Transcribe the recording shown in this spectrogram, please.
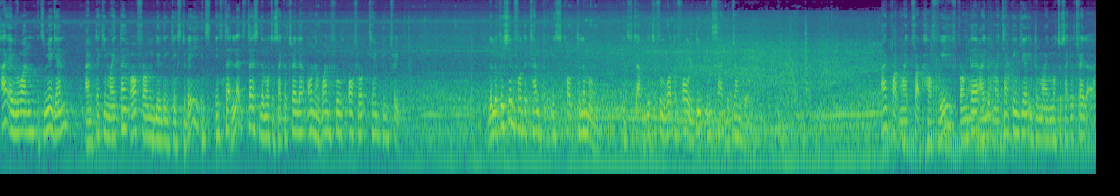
Hi everyone, it's me again. I'm taking my time off from building things today. Instead, let's test the motorcycle trailer on a wonderful off-road camping trip. The location for the camping is called Telemong. It's got beautiful waterfall deep inside the jungle. I park my truck halfway. From there, I load my camping gear into my motorcycle trailer.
